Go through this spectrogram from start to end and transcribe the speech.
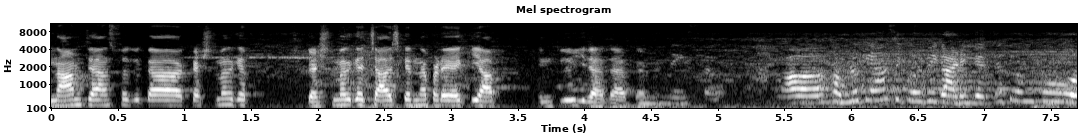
नाम ट्रांसफ़र का कस्टमर का कस्टमर का चार्ज करना पड़ेगा कि आप इंक्लूड रहता है पेमेंट नहीं सर हम लोग यहाँ से कोई भी गाड़ी लेते हैं तो उनको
